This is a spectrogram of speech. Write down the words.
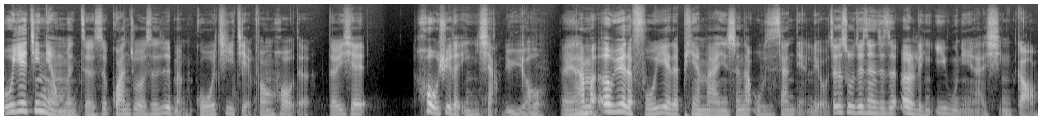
服务业今年我们则是关注的是日本国际解封后的的一些后续的影响。旅游对他们二月的服务业的 PMI 已经升到五十三点六，这个数字甚至是二零一五年来新高，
